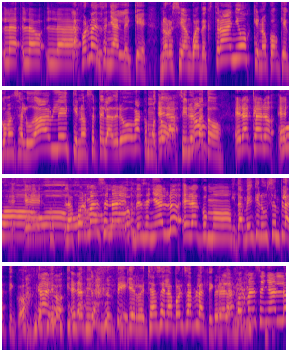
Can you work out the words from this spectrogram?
la... la, la, La forma de enseñarle que no reciban guas de extraños, que no com- que coman saludable, que no acepte la droga, como todo, sirve no, para todo. Era claro, eh, eh, eh, su- la forma de, enseñar- de enseñarlo era como... Y también que no usen plástico. Claro, Que era- también- sí. Y que rechace la bolsa plástica. Pero la forma de enseñarlo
